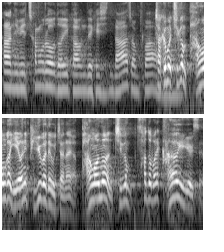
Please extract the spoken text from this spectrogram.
하나님이 참으로 너희 가운데 계신다 전파. 자, 그러면 지금 방언과 예언이 비교가 되고 있잖아요. 방언은 지금 사도 바울이 강하게 얘기하고 있어요.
